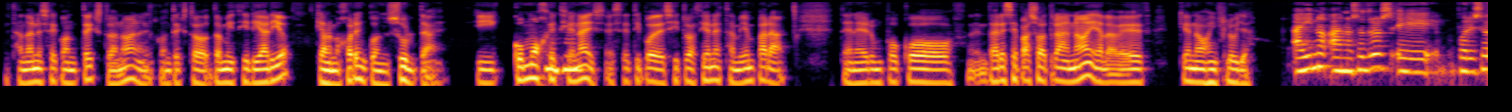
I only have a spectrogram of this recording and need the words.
estando en ese contexto, ¿no? En el contexto domiciliario, que a lo mejor en consulta. ¿Y cómo gestionáis ese tipo de situaciones también para tener un poco, dar ese paso atrás, ¿no? Y a la vez que nos influya. Ahí no, a nosotros, eh, por eso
